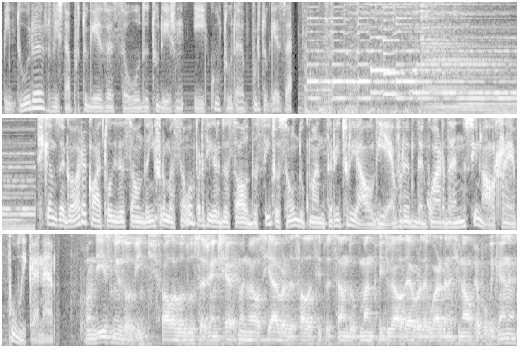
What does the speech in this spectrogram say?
pintura, revista portuguesa, saúde, turismo e cultura portuguesa. Ficamos agora com a atualização da informação a partir da sala de situação do Comando Territorial de Évora da Guarda Nacional Republicana. Bom dia, senhores ouvintes. Fala-vos o Sargento-Chefe Manuel Seabra da Sala de Situação do Comando Territorial de Évora da Guarda Nacional Republicana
